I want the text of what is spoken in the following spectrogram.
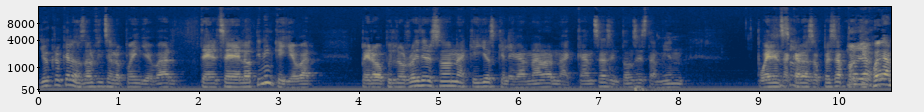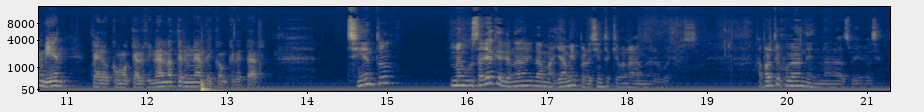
Yo creo que los Dolphins se lo pueden llevar. se lo tienen que llevar. Pero pues los Raiders son aquellos que le ganaron a Kansas. Entonces también pueden sacar la sorpresa. Porque juegan bien. Pero como que al final no terminan de concretar. Siento. Me gustaría que ganara Miami, pero siento que van a ganar los Raiders. Aparte juegan en Las Vegas, entonces.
